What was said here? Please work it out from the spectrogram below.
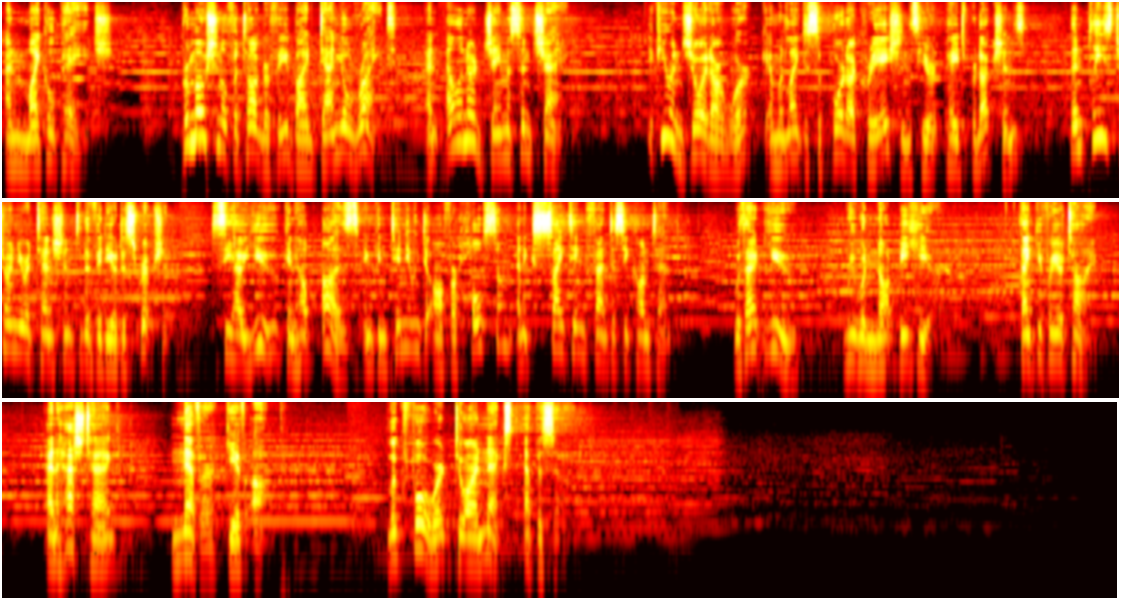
and Michael Page. Promotional photography by Daniel Wright and Eleanor Jameson Chang. If you enjoyed our work and would like to support our creations here at Page Productions, then please turn your attention to the video description to see how you can help us in continuing to offer wholesome and exciting fantasy content. Without you, we would not be here. Thank you for your time. And hashtag never give up. Look forward to our next episode.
